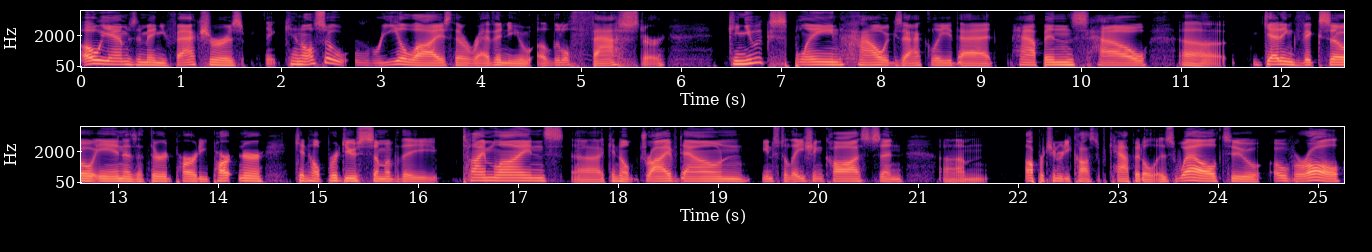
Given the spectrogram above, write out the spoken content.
OEMs and manufacturers can also realize their revenue a little faster can you explain how exactly that happens? How uh, getting Vixxo in as a third party partner can help reduce some of the timelines, uh, can help drive down installation costs and um, opportunity cost of capital as well to overall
